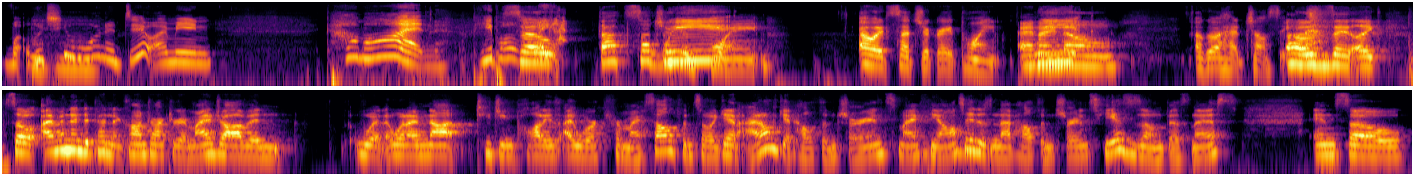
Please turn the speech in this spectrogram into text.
what would you Mhm. want to do i mean Come on, people. So- wake up. That's such a We- good point. Oh, it's such a great point. And I know Oh, go ahead, Chelsea. I was gonna say like so I'm an independent contractor in my job and when when I'm not teaching Pilates, I work for myself. And so again, I don't get health insurance. My fiance doesn't have health insurance. He has his own business. And so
